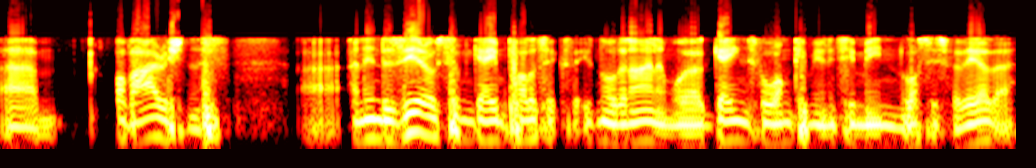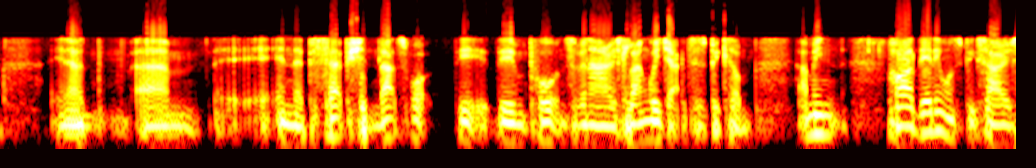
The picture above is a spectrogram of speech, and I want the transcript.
um, of Irishness. Uh, and in the zero sum game politics that is Northern Ireland, where gains for one community mean losses for the other, you know, um, in their perception, that's what the, the importance of an Irish Language Act has become. I mean, hardly anyone speaks Irish,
